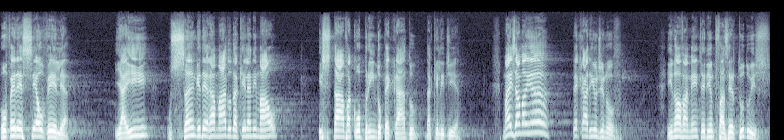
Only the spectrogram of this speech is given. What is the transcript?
oferecer a ovelha. E aí, o sangue derramado daquele animal estava cobrindo o pecado daquele dia. Mas amanhã pecariam de novo. E novamente teriam que fazer tudo isso.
